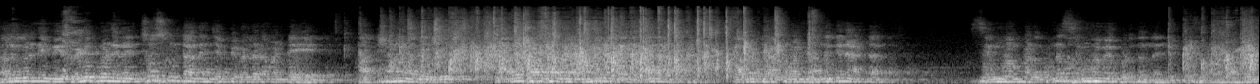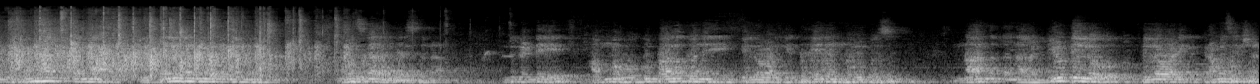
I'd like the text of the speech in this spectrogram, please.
నలుగురిని మీరు వెళ్ళిపోండి నేను చూసుకుంటానని చెప్పి వెళ్ళడం అంటే ఆ క్షణం అది చాలా కాబట్టి అటువంటి అందుకనే అంటారు సింహం పడుకున్న సింహమే పుడుతుందని చెప్పి నమస్కారం చేస్తున్నాను. ఎందుకంటే అమ్మ ఒగ్గు పాలతోనే పిల్లవాడికి ధైర్యం నూరిపోసింది. నాన్న తన డ్యూటీలో పిల్లవాడికి క్రమశిక్షణ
